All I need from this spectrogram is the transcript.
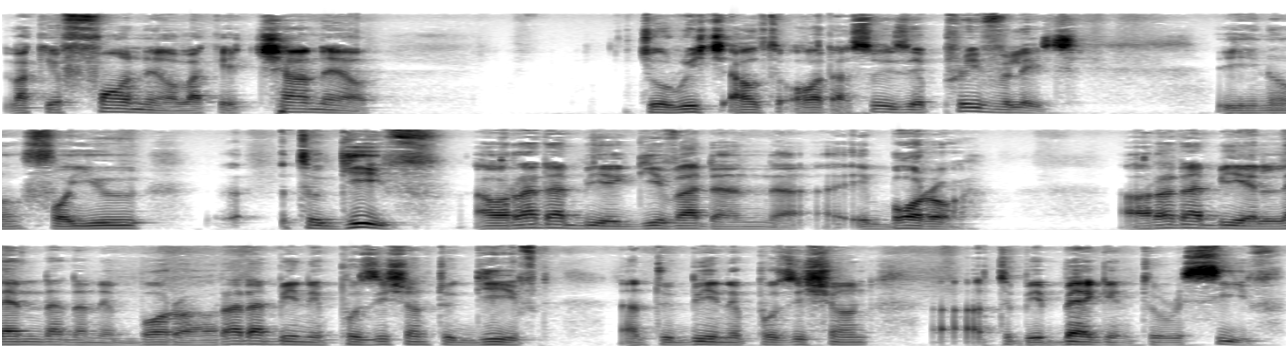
like a funnel, like a channel to reach out to others. So it's a privilege, you know, for you uh, to give. I would rather be a giver than a borrower. I would rather be a lender than a borrower. I would rather be in a position to give and to be in a position uh, to be begging to receive.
